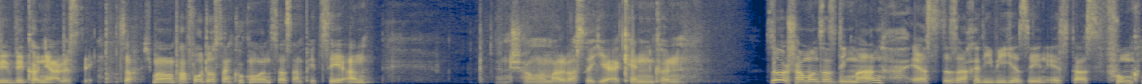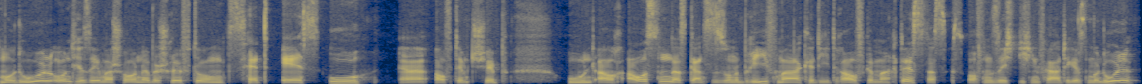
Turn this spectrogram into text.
wir, wir, können ja alles sehen. So, ich mache mal ein paar Fotos, dann gucken wir uns das am PC an. Dann schauen wir mal, was wir hier erkennen können. So, schauen wir uns das Ding mal an. Erste Sache, die wir hier sehen, ist das Funkmodul. Und hier sehen wir schon eine Beschriftung ZSU äh, auf dem Chip und auch außen. Das Ganze so eine Briefmarke, die drauf gemacht ist. Das ist offensichtlich ein fertiges Modul.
